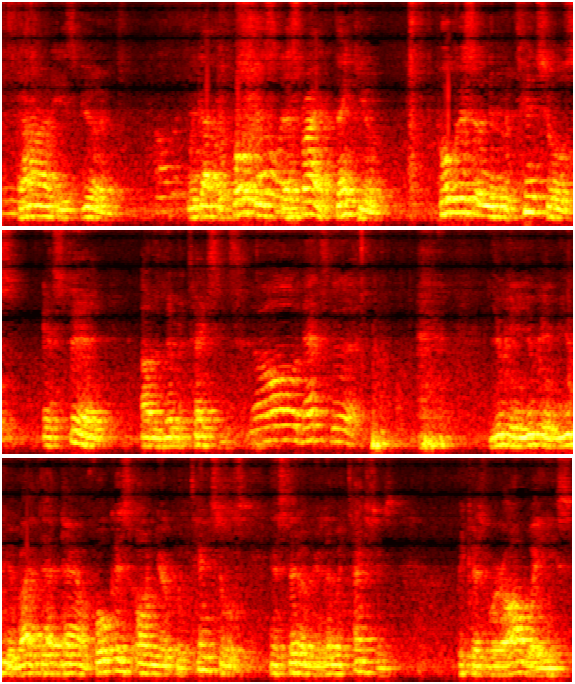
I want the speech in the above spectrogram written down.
Amen. God is good. We got to focus, that's right, thank you. Focus on the potentials instead of the limitations. Oh, that's good. You can you can you can write that down. Focus on your potentials instead of your limitations. Because we're always,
